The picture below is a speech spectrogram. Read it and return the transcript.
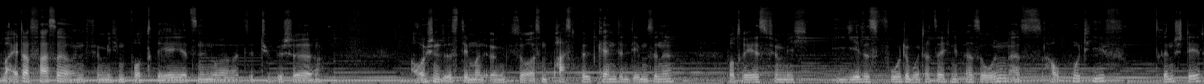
weiter fasse und für mich ein Porträt jetzt nicht nur der typische Ausschnitt ist, den man irgendwie so aus dem Passbild kennt in dem Sinne. Porträt ist für mich jedes Foto, wo tatsächlich eine Person als Hauptmotiv drinsteht.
